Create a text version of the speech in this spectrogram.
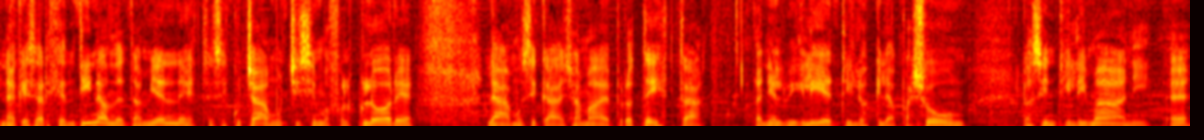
en aquella Argentina, donde también este, se escuchaba muchísimo folclore, la música llamada de protesta, Daniel Biglietti, los Quilapayún, los Inti Limani, ¿eh?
